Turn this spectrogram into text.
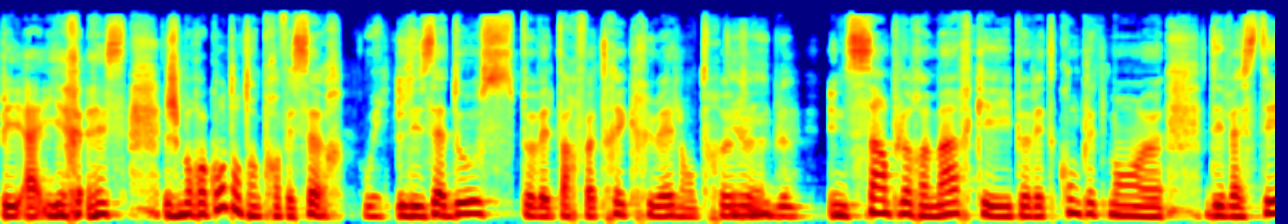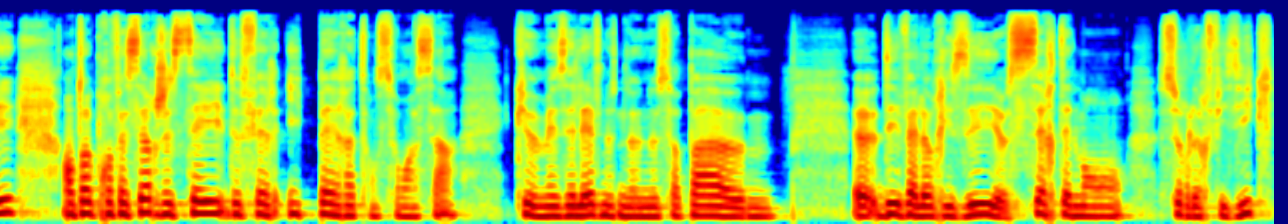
P-A-I-R-S. Je me rends compte en tant que professeur. Oui. Les ados peuvent être parfois très cruels entre eux. Terrible. Une simple remarque et ils peuvent être complètement euh, dévastés. En tant que professeur, j'essaye de faire hyper attention à ça, que mes élèves ne, ne soient pas... Euh, euh, dévalorisés euh, certainement sur leur physique,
